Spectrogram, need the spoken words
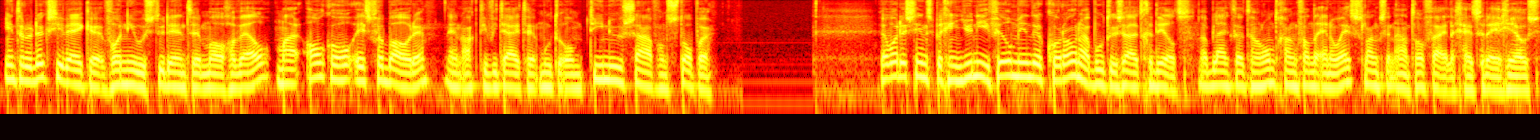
Introductieweken voor nieuwe studenten mogen wel, maar alcohol is verboden en activiteiten moeten om 10 uur s'avonds stoppen. Er worden sinds begin juni veel minder coronaboetes uitgedeeld. Dat blijkt uit een rondgang van de NOS langs een aantal veiligheidsregio's.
